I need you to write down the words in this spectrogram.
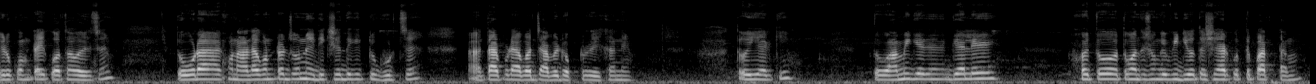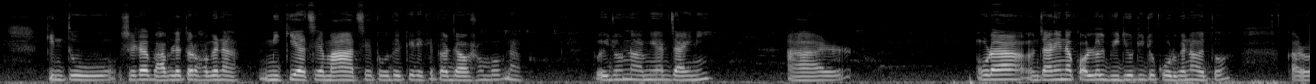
এরকমটাই কথা হয়েছে। তো ওরা এখন আধা ঘণ্টার জন্য এদিক সেদিক একটু ঘুরছে তারপরে আবার যাবে ডক্টর এখানে। তো এই আর কি। তো আমি গেলে হয়তো তোমাদের সঙ্গে ভিডিওতে শেয়ার করতে পারতাম, কিন্তু সেটা ভাবলে তো আর হবে না। মিকি আছে, মা আছে, তো ওদেরকে রেখে তো আর যাওয়া সম্ভব না। তো এই জন্য আমি আর যাইনি। আর ওরা জানি না কল্লোল ভিডিও টিডিও করবে না হয়তো। কারণ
